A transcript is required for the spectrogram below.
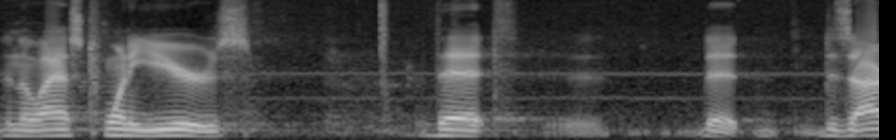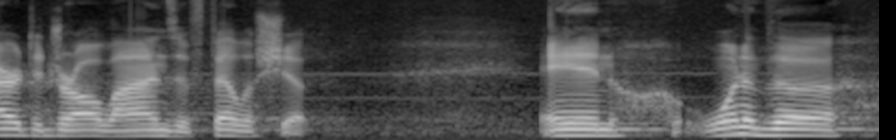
in the last 20 years that, that desired to draw lines of fellowship. And one of the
